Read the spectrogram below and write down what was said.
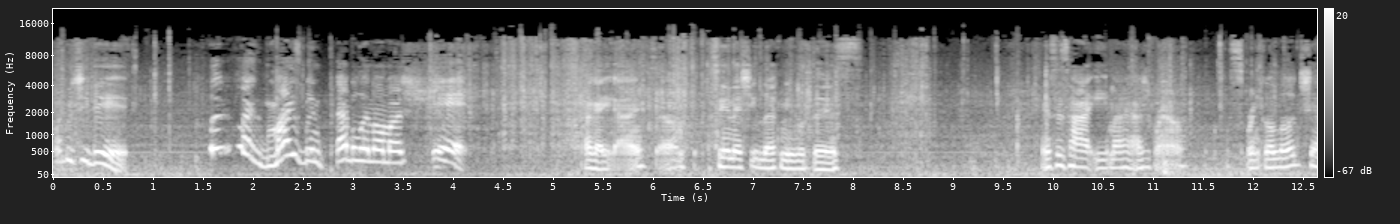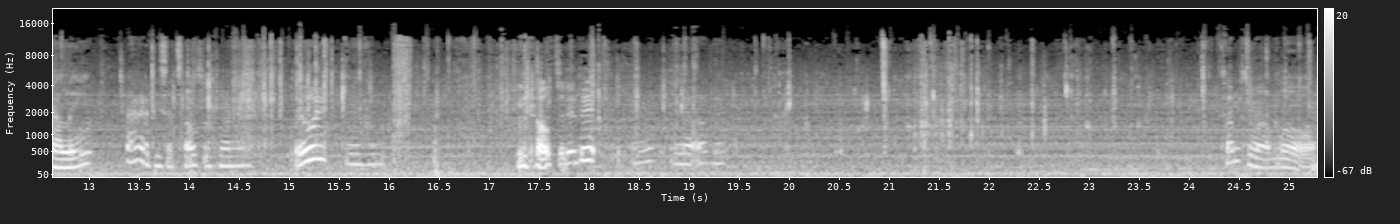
Look what she did. Look like mice been pebbling on my shit. Okay, guys. So seeing that she left me with this. This is how I eat my hash brown. Sprinkle a little jelly. I had a piece of toast this morning. Really? Mm-hmm. You toasted it? Mm-hmm. Yeah, okay. Something a little.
